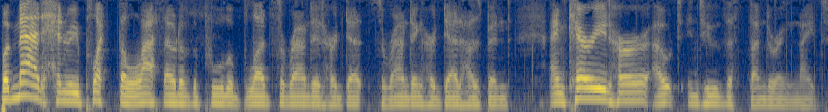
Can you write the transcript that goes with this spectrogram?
But Mad Henry plucked the lass out of the pool of blood surrounded her de- surrounding her dead husband, and carried her out into the thundering night.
